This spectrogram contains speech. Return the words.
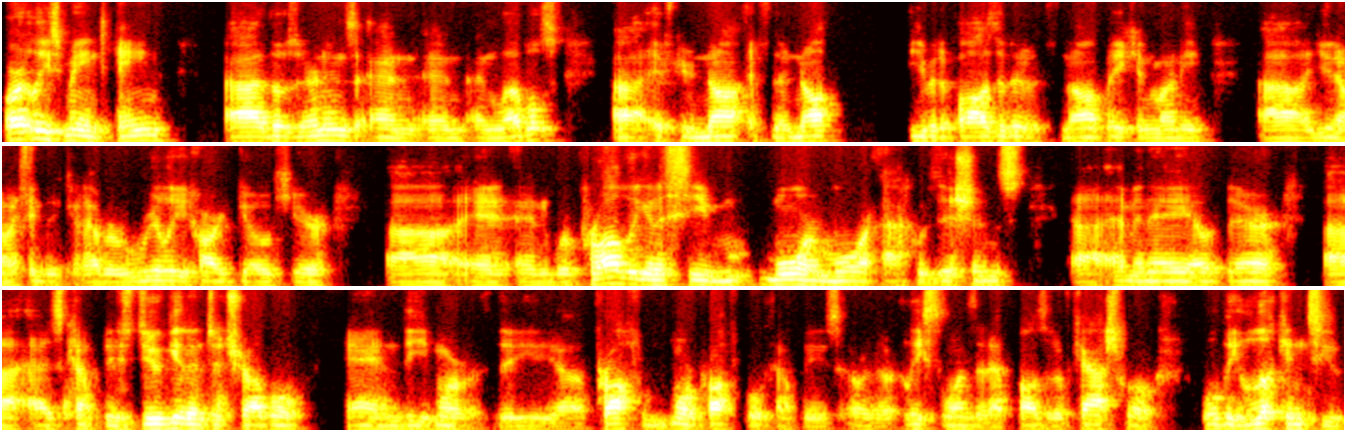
or at least maintain uh, those earnings and and and levels. Uh, if you're not if they're not EBITDA positive, if not making money, uh, you know I think they could have a really hard go here. Uh, and, and, we're probably going to see more and more acquisitions, M&A out there as companies do get into trouble and the more the uh, more profitable companies or the, at least the ones that have positive cash flow will be looking to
